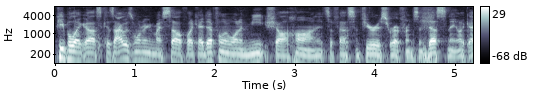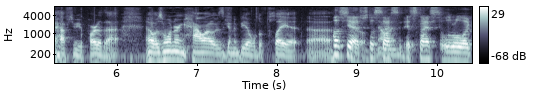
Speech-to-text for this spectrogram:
people like us. Because I was wondering myself, like, I definitely want to meet Shaw Han. It's a Fast and Furious reference in Destiny. Like, I have to be a part of that. And I was wondering how I was going to be able to play it. Uh, Plus, yeah, so it's, nice, it's nice, little like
